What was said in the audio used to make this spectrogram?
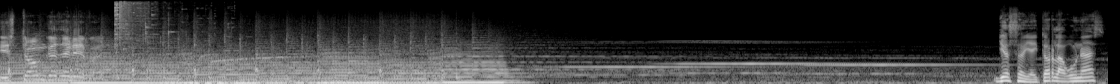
is stronger than ever. Yo soy Aitor Lagunas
